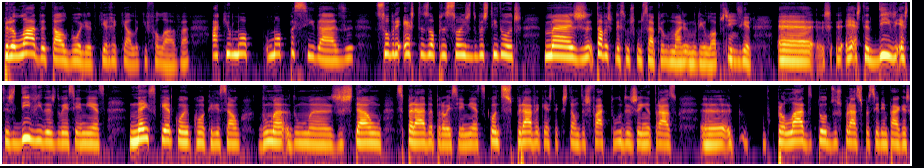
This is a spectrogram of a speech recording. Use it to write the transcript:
para lá da tal bolha de que a Raquel aqui falava, há aqui uma, uma opacidade sobre estas operações de bastidores. Mas talvez pudéssemos começar pelo Mário Amorim Lopes, quer dizer, uh, esta estas dívidas do SNS, nem sequer com a, com a criação de uma, de uma gestão separada para o SNS, quando se esperava que esta questão das faturas em atraso uh, para lá de todos os prazos para serem pagas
